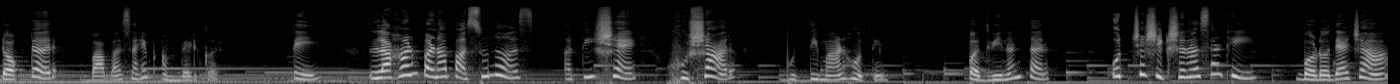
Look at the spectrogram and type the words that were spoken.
डॉक्टर बाबासाहेब आंबेडकर. ते लहानपणापासूनच अतिशय हुशार बुद्धिमान होते. पदवीनंतर उच्च शिक्षणासाठी बडोद्याच्या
